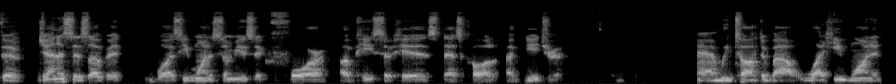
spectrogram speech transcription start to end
the genesis of it was he wanted some music for a piece of his that's called a Ghidra. And we talked about what he wanted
